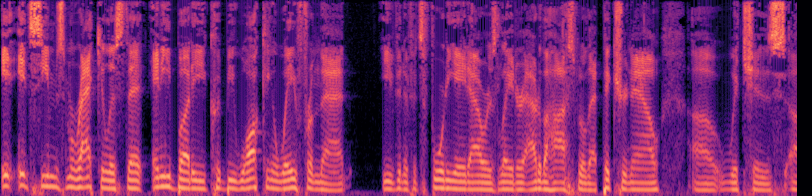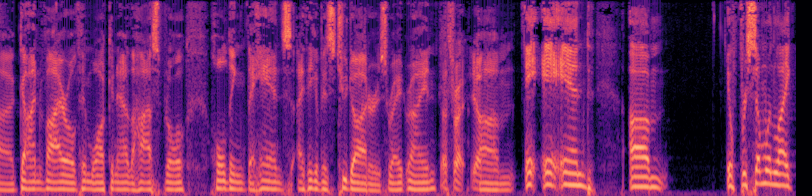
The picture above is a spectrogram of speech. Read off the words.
it, it seems miraculous that anybody could be walking away from that even if it's 48 hours later out of the hospital. That picture now, uh, which has uh, gone viral of him walking out of the hospital holding the hands, I think of his two daughters, right, Ryan? That's right. Yeah. Um, and, um, you know, for someone like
